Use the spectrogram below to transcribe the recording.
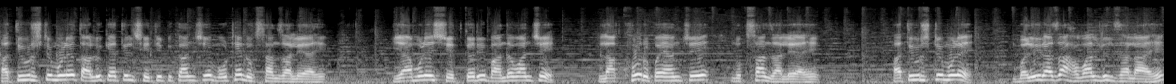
अतिवृष्टीमुळे तालुक्यातील शेती पिकांचे मोठे नुकसान झाले आहे. यामुळे शेतकरी बांधवांचे लाखो रुपयांचे नुकसान झाले आहे. अतिवृष्टीमुळे बळीराजा हवालदिल झाला आहे.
